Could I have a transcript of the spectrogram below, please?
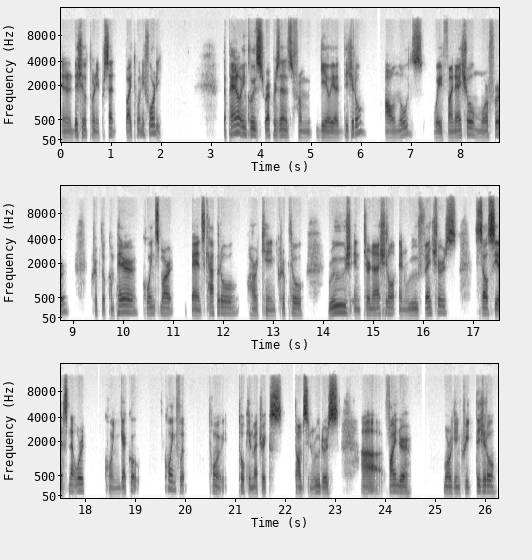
and an additional 20% by 2040. The panel includes representatives from Galia Digital, Allnodes, Wave Financial, Morpher, Crypto Compare, CoinSmart, Bands Capital, Arcane Crypto, Rouge International and Rouge Ventures, Celsius Network, CoinGecko, CoinFlip, to- Token Metrics, Thomson Reuters, uh, Finder, Morgan Creek Digital,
